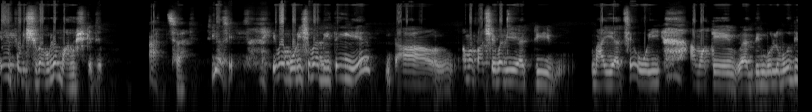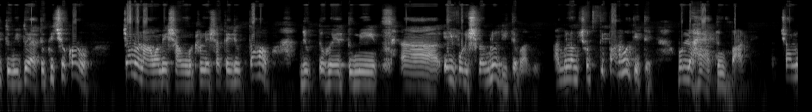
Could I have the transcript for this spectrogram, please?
এই পরিষেবাগুলো মানুষকে দেব। আচ্ছা। ঠিক আছে? এবার পরিষেবা দিতে গিয়ে তা আমার পাশের বাড়ি একটি ভাই আছে ওই আমাকে একদিন বলল বৌদি তুমি তো এত কিছু করো। চলো না আমাদের সংগঠনের সাথে যুক্ত হও। যুক্ত হয়ে তুমি আহ, এই পরিষেবাগুলো দিতে পারবে। আমি বললাম সত্যি পারব দিতে? বলল হ্যাঁ তুমি পারবে। চলো।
